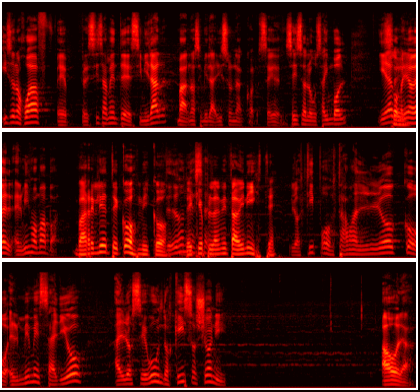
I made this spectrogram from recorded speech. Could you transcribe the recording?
hizo una jugada eh, precisamente similar. Va, no similar, hizo una. Se, se hizo el Usain Bolt. Y era Sí. compañero de él, el mismo mapa. Barrilete cósmico. ¿De ¿De, dónde qué sa- planeta viniste? Los tipos estaban locos. El meme salió a los segundos. ¿Qué hizo Johnny? Ahora,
